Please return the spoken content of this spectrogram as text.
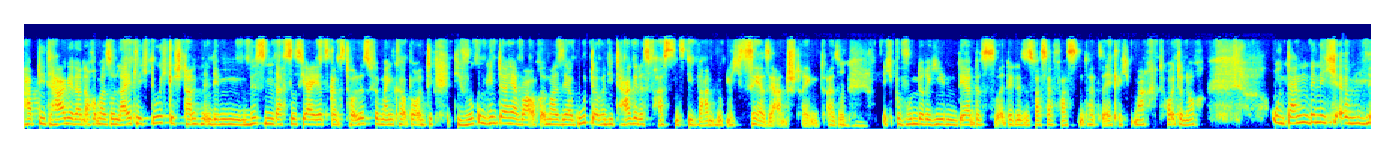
habe die Tage dann auch immer so leidlich durchgestanden in dem Wissen, dass es ja jetzt ganz toll ist für meinen Körper und die, die Wirkung hinterher war auch immer sehr gut, aber die Tage des Fastens, die waren wirklich sehr, sehr anstrengend. Also mhm. ich bewundere jeden, der, das, der dieses Wasserfasten tatsächlich macht, heute noch. Und dann bin ich ähm,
